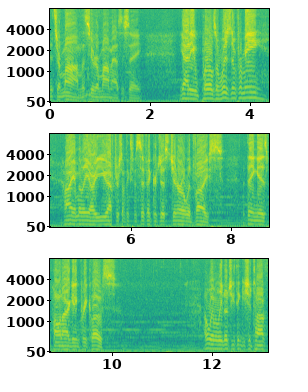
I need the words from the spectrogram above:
It's her mom. Let's see what her mom has to say. You got any pearls of wisdom for me? Hi, Emily. Are you after something specific or just general advice? The thing is, Paul and I are getting pretty close. Oh, Emily, don't you think you should talk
